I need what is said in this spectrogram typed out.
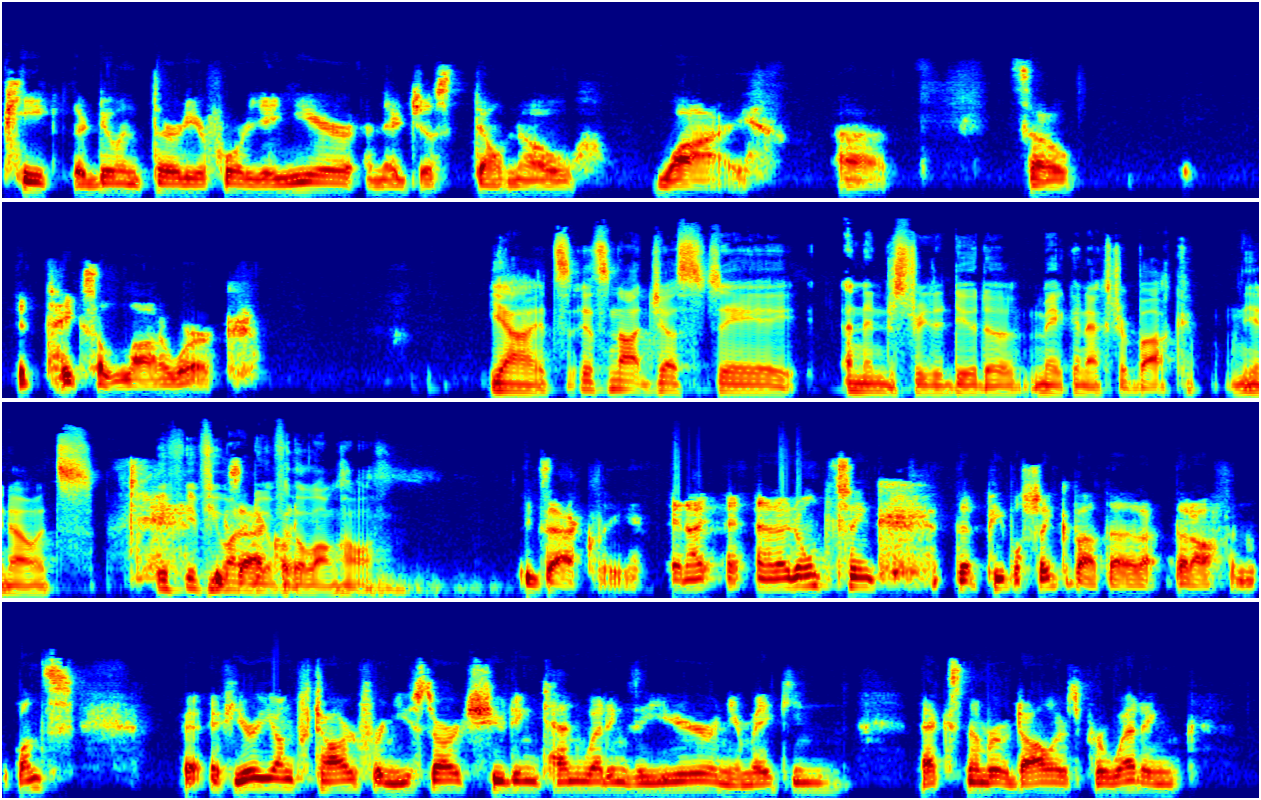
peaked, they're doing 30 or 40 a year and they just don't know why. Uh, so it takes a lot of work. Yeah, it's it's not just a an industry to do to make an extra buck. You know, it's if if you exactly. want to do it for the long haul. Exactly. And I and I don't think that people think about that that often. Once if you're a young photographer and you start shooting 10 weddings a year and you're making X number of dollars per wedding,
